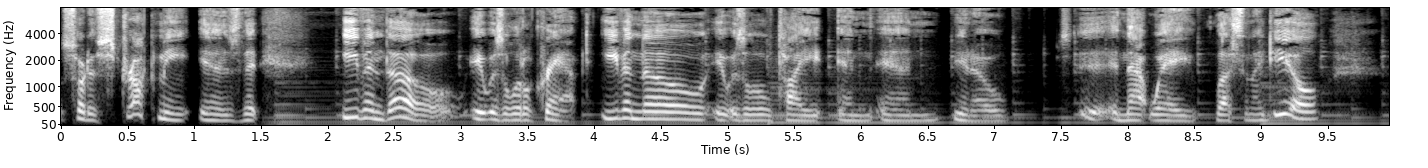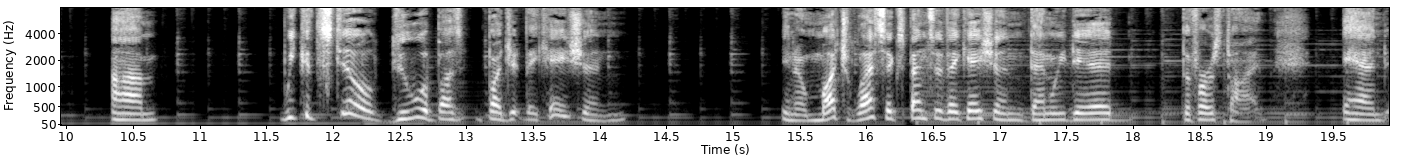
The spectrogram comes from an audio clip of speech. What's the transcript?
sort of struck me is that even though it was a little cramped, even though it was a little tight and, and, you know, in that way, less than ideal, um, we could still do a budget vacation, you know, much less expensive vacation than we did the first time. And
